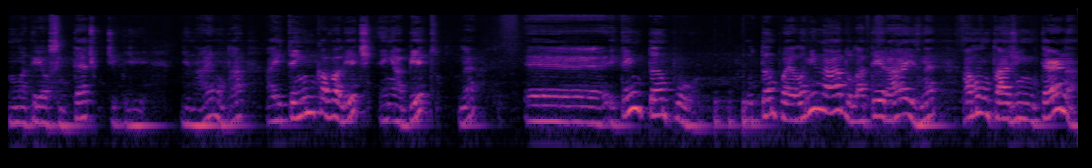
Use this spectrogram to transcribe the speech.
um material sintético, tipo de, de nylon, tá? Aí tem um cavalete em abeto, né? É, e tem um tampo, o tampo é laminado, laterais, né? A montagem interna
